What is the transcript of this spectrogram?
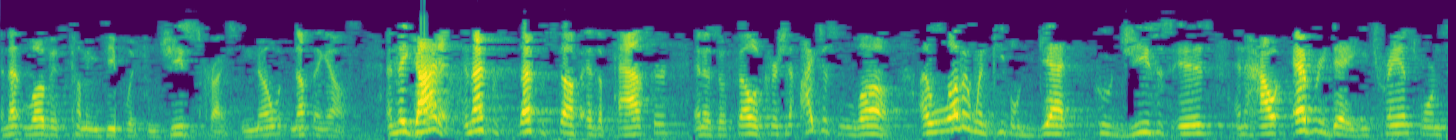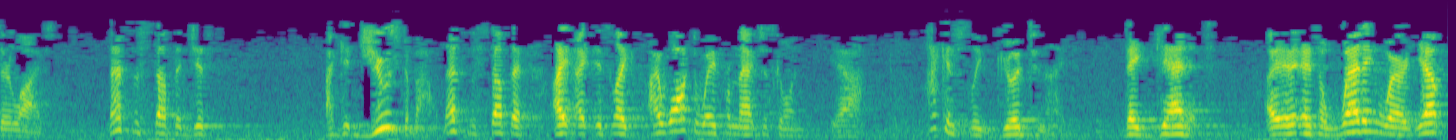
And that love is coming deeply from Jesus Christ, no nothing else. And they got it. And that's that's the stuff as a pastor and as a fellow Christian I just love. I love it when people get who Jesus is and how every day he transforms their lives. That's the stuff that just I get juiced about. That's the stuff that I, I it's like I walked away from that just going, yeah, I can sleep good tonight. They get it. It's a wedding where, yep,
